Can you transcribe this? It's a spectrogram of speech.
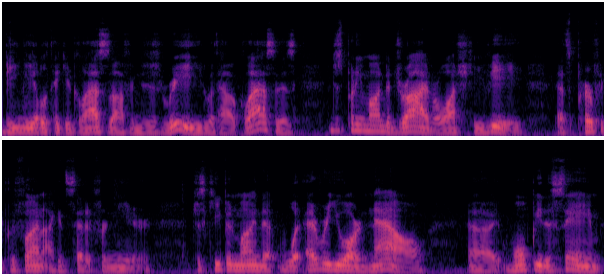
being able to take your glasses off and just read without glasses and just putting them on to drive or watch TV. That's perfectly fine. I can set it for near. Just keep in mind that whatever you are now uh, won't be the same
